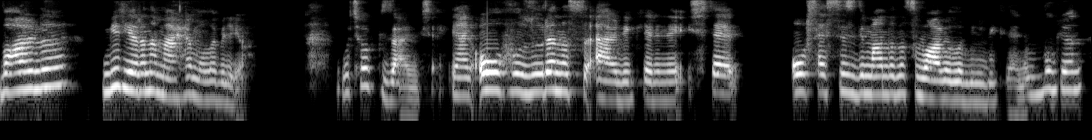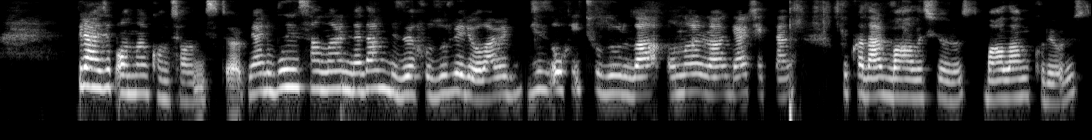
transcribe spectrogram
varlığı bir yarana merhem olabiliyor. Bu çok güzel bir şey. Yani o huzura nasıl erdiklerini, işte o sessiz limanda nasıl var olabildiklerini bugün birazcık ondan konuşalım istiyorum. Yani bu insanlar neden bize huzur veriyorlar ve biz o hiç huzurda onlarla gerçekten bu kadar bağlaşıyoruz, bağlam kuruyoruz.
